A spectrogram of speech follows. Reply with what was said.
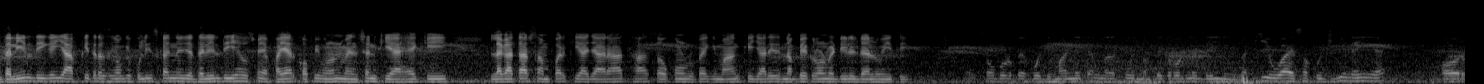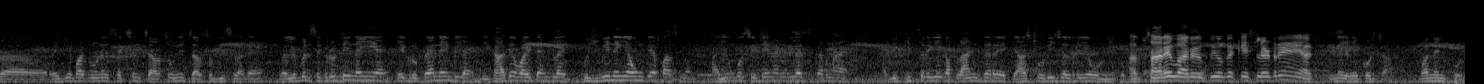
दलील दी गई आपकी तरफ़ से? क्योंकि पुलिस का ने जो दलील दी है उसमें एफआईआर कॉपी में उन्होंने मैंशन किया है कि लगातार संपर्क किया जा रहा था। सौ करोड़ रुपये की मांग की जा रही थी। नब्बे करोड़ में डील डल हुई थी। सौ करोड़ रुपये कोई डिमांड नहीं न कोई नब्बे करोड़ में डील रखी हुआ ऐसा कुछ भी नहीं है। और रही बात उन्होंने सेक्शन चार सौ उन्नीस चार सौ बीस लगाया वैल्यूबल सिक्योरिटी नहीं है एक रुपया नहीं मिला है। दिखा दे वाइट एंड ब्लैक कुछ भी नहीं है उनके पास में। खाली उनको सिटी एनालिस करना है। अभी किस तरीके का प्लान कर रहे हैं क्या स्टोरी चल रही है वो उन्हीं को अब सारे है। आरोपियों का केस लड़ रहे हैं या नहीं एक और चार। One and four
